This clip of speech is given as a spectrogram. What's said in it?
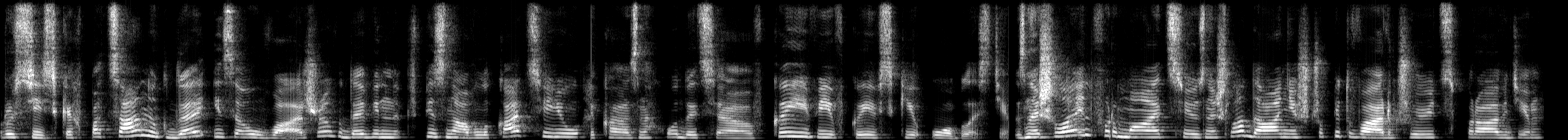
російських пацанок, де і зауважив, де він впізнав локацію, яка знаходиться в Києві, в Київській області. Знайшла інформацію, знайшла дані, що підтверджують справді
